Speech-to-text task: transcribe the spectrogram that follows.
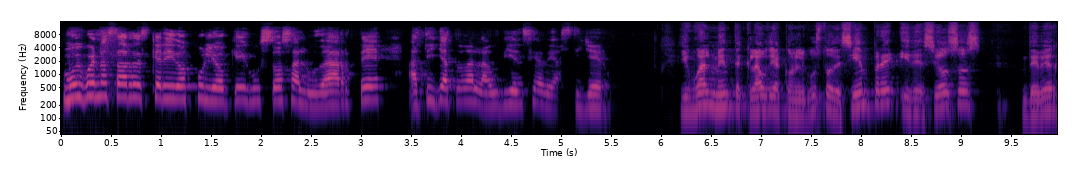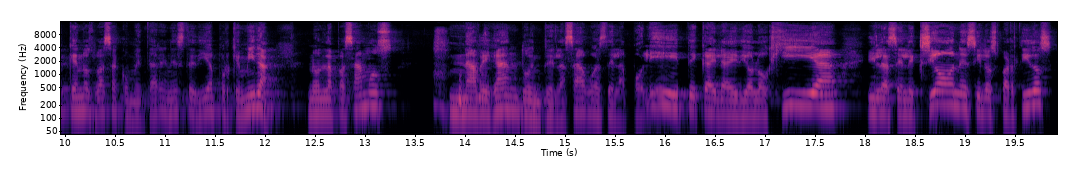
Muy buenas tardes, querido Julio. Qué gusto saludarte a ti y a toda la audiencia de Astillero. Igualmente, Claudia, con el gusto de siempre y deseosos de ver qué nos vas a comentar en este día, porque mira, nos la pasamos navegando entre las aguas de la política y la ideología y las elecciones y los partidos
